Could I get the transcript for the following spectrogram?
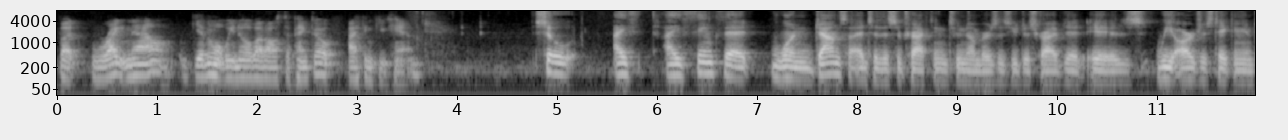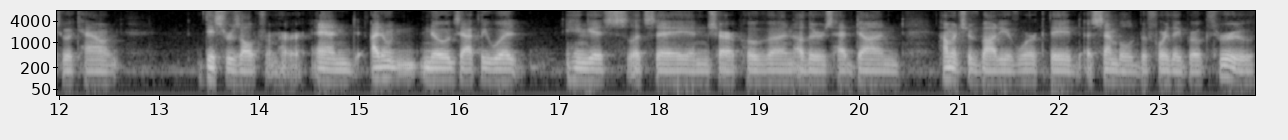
But right now, given what we know about Ostapenko, I think you can. So I th- I think that one downside to the subtracting two numbers, as you described it, is we are just taking into account this result from her, and I don't know exactly what Hingis, let's say, and Sharapova and others had done how much of body of work they'd assembled before they broke through,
